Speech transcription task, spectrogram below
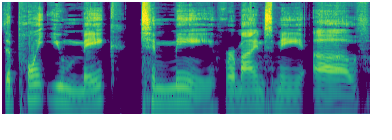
the point you make to me reminds me of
